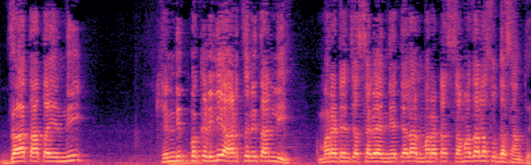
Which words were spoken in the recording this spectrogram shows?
जात आता यांनी खिंडीत पकडली अडचणीत आणली. मराठ्यांच्या सगळ्या नेत्याला आणि मराठा समाजाला सुद्धा सांगतोय.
